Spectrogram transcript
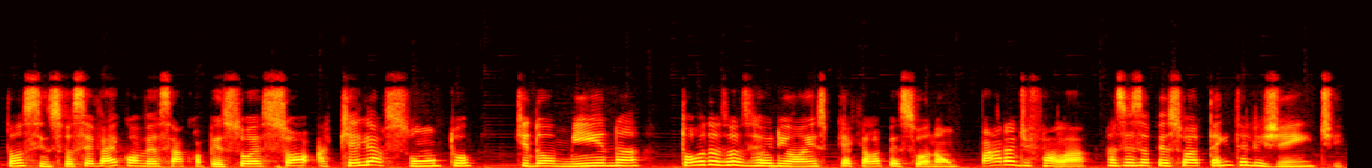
Então, assim, se você vai conversar com a pessoa, é só aquele assunto que domina todas as reuniões porque aquela pessoa não para de falar. Às vezes a pessoa é até inteligente,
